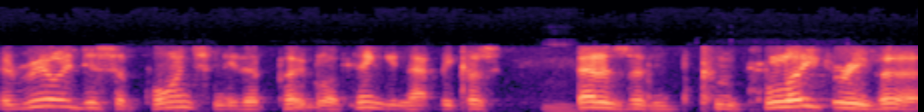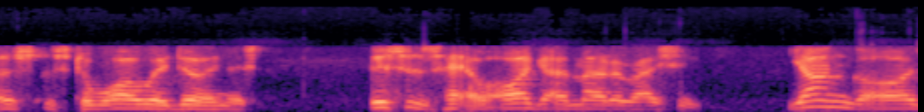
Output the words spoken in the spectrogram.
it really disappoints me that people are thinking that because that is a complete reverse as to why we're doing this. This is how I go motor racing. Young guys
